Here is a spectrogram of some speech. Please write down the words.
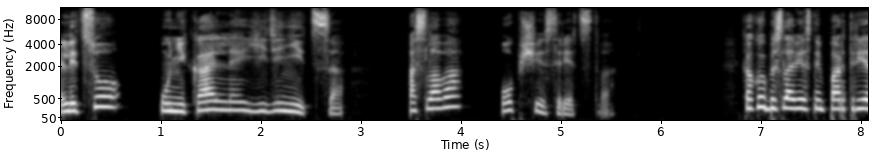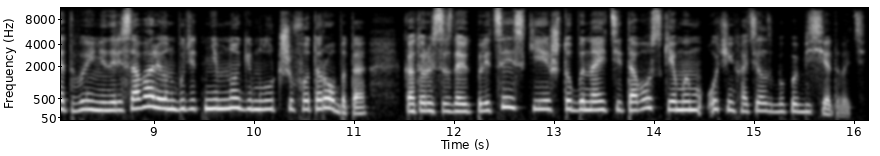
Лицо — уникальная единица — а слова — общее средство. Какой бы словесный портрет вы ни нарисовали, он будет немногим лучше фоторобота, который создают полицейские, чтобы найти того, с кем им очень хотелось бы побеседовать.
